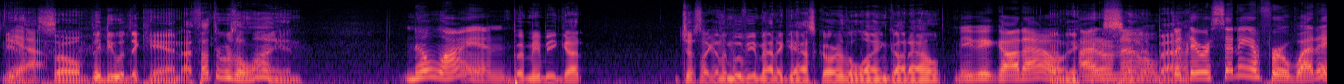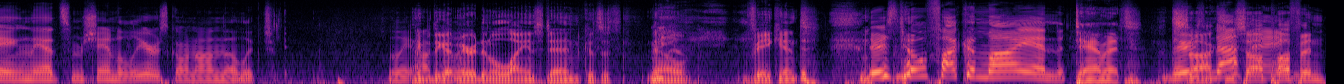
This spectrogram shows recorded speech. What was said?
yeah, Yeah. So they do what they can. I thought there was a lion, no lion. but maybe it got just like in the movie Madagascar, the lion got out. Maybe it got out. I don't know. But they were setting up for a wedding. They had some chandeliers going on that looked really. Maybe they got married in the lion's den because it's now vacant. There's no fucking lion. Damn it! There's Sucks. You saw a puffin.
